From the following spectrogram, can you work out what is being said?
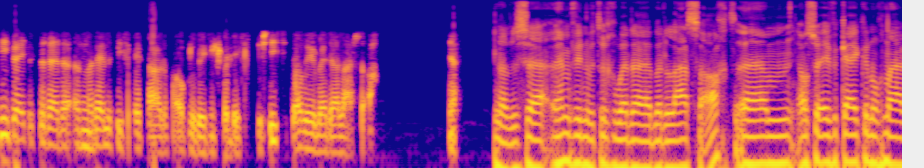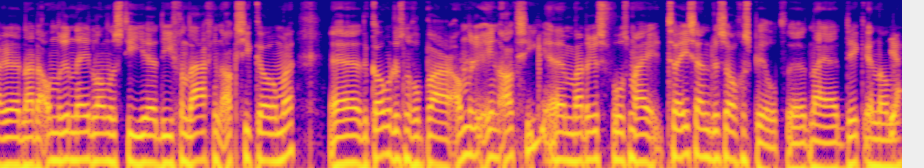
niet weten te redden. Een relatief eenvoudige overwinningsverlicht. Dus die zit alweer bij de laatste acht. Ja. Nou, dus uh, hem vinden we terug bij de, bij de laatste acht. Um, als we even kijken nog naar, uh, naar de andere Nederlanders die, uh, die vandaag in actie komen. er komen dus nog een paar andere in actie. maar er is volgens mij twee zijn dus al gespeeld. nou ja, Dick en dan... Ja.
